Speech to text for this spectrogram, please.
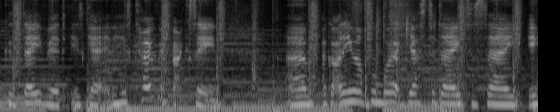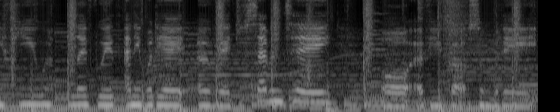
because David is getting his COVID vaccine. Um, I got an email from work yesterday to say if you live with anybody over the age of 70 or if you've got somebody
